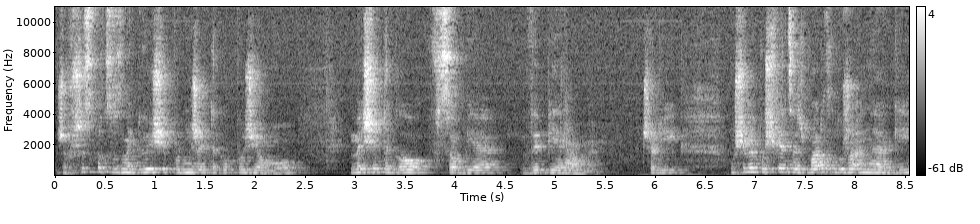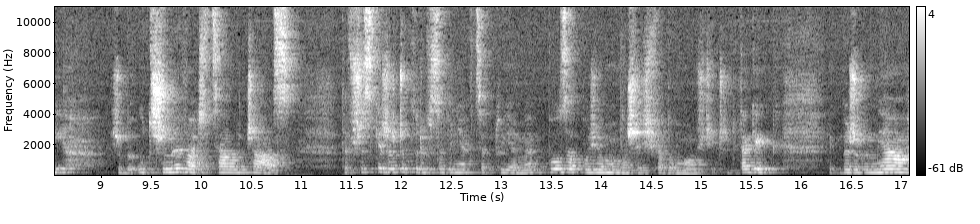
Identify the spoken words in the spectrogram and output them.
że wszystko, co znajduje się poniżej tego poziomu, my się tego w sobie wypieramy. Czyli musimy poświęcać bardzo dużo energii, żeby utrzymywać cały czas te wszystkie rzeczy, które w sobie nie akceptujemy, poza poziomem naszej świadomości. Czyli tak jak, jakby, żebym ja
